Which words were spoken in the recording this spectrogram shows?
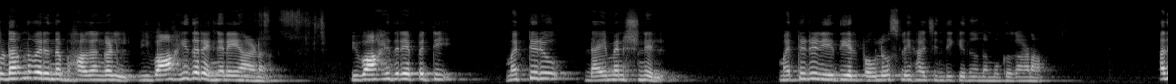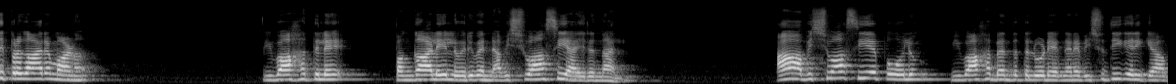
തുടർന്ന് വരുന്ന ഭാഗങ്ങളിൽ വിവാഹിതരെങ്ങനെയാണ്? വിവാഹിതരെപ്പറ്റി മറ്റൊരു ഡയമെൻഷനിൽ മറ്റൊരു രീതിയിൽ പൗലോസ് ലിഹ ചിന്തിക്കുന്നത് നമുക്ക് കാണാം. അതിപ്രകാരമാണ് വിവാഹത്തിലെ പങ്കാളിയിൽ ഒരുവൻ അവിശ്വാസിയായിരുന്നാൽ ആ അവിശ്വാസിയെ പോലും വിവാഹബന്ധത്തിലൂടെ എങ്ങനെ വിശുദ്ധീകരിക്കാം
